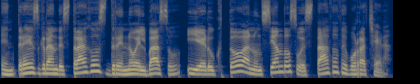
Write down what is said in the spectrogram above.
En tres grandes tragos drenó el vaso y eructó anunciando su estado de borrachera.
